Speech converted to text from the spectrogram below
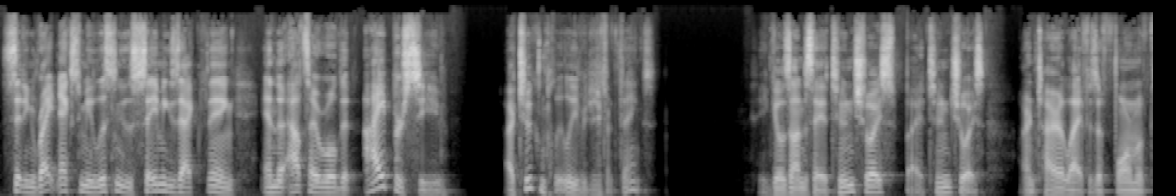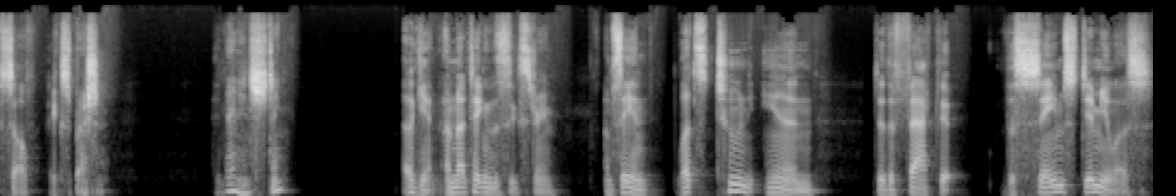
sitting right next to me, listening to the same exact thing, and the outside world that I perceive are two completely different things. He goes on to say, attuned choice by attuned choice, our entire life is a form of self expression. Isn't that interesting? Again, I'm not taking this extreme. I'm saying let's tune in to the fact that the same stimulus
